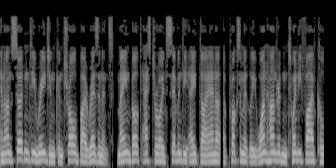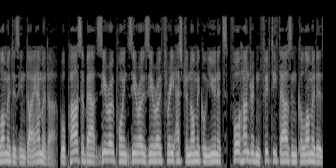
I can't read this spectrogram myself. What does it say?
an uncertainty region controlled by resonance, main belt asteroid 78 Diana approximately 125 km in diameter will pass about 0.003 astronomical units 450,000 km,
